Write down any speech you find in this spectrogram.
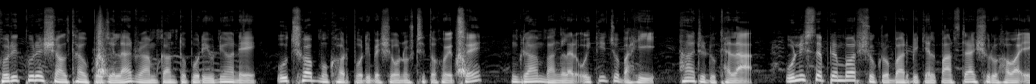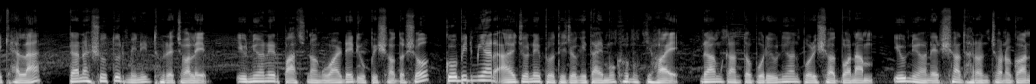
ফরিদপুরের সালথা উপজেলার রামকান্তপুর ইউনিয়নে উৎসব মুখর পরিবেশে অনুষ্ঠিত হয়েছে গ্রাম বাংলার ঐতিহ্যবাহী হাডুডু খেলা। উনিশ সেপ্টেম্বর শুক্রবার বিকেল পাঁচটায় শুরু হওয়া এ খেলা টানা সত্তর মিনিট ধরে চলে। ইউনিয়নের পাঁচ নং ওয়ার্ডের ইউপি সদস্য কবির মিয়ার আয়োজনে প্রতিযোগিতায় মুখোমুখি হয় রামকান্তপুর ইউনিয়ন পরিষদ বনাম ইউনিয়নের সাধারণ জনগণ।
